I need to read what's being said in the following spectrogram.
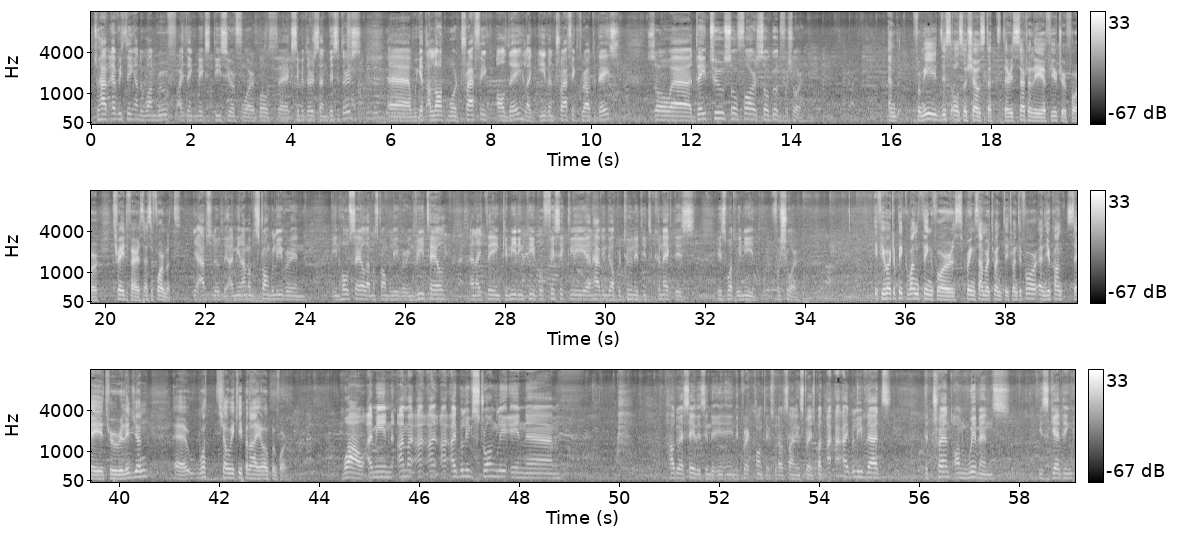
to have everything under one roof, I think makes it easier for both uh, exhibitors and visitors. Uh, we get a lot more traffic all day, like even traffic throughout the days. So uh, day two so far so good for sure. And for me, this also shows that there is certainly a future for trade fairs as a format. Yeah, absolutely. I mean, I'm a strong believer in in wholesale. I'm a strong believer in retail, and I think meeting people physically and having the opportunity to connect is is what we need for sure. If you were to pick one thing for spring summer 2024 and you can't say True Religion, uh, what shall we keep an eye open for? Wow, I mean, I'm, I, I, I believe strongly in. Um, how do I say this in the in the correct context without sounding strange? But I, I believe that the trend on women's is getting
